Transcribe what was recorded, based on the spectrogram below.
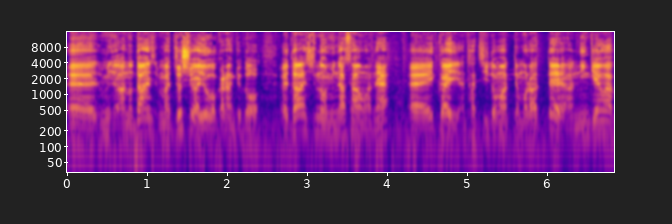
えー、あの男子、まあ、女子はようわからんけど、え、男子の皆さんはね、えー、一回立ち止まってもらって、人間は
